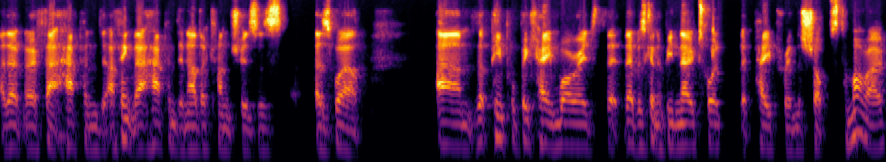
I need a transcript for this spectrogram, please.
I don't know if that happened. I think that happened in other countries as, as well. Um, that people became worried that there was going to be no toilet paper in the shops tomorrow.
